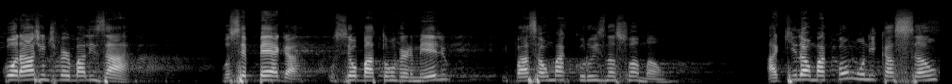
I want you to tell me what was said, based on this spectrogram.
coragem de verbalizar. Você pega o seu batom vermelho e faça uma cruz na sua mão. Aquilo é uma comunicação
